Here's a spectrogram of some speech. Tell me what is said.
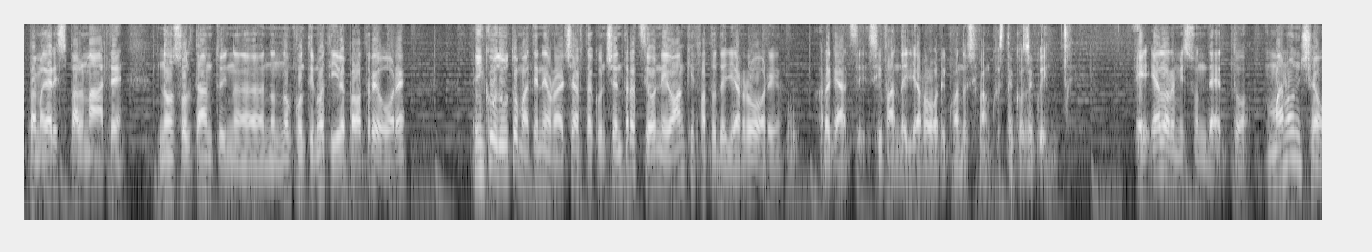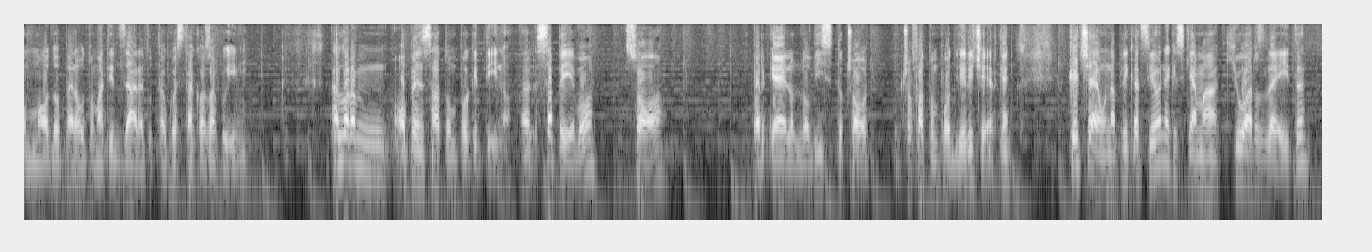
poi magari spalmate, non soltanto in, non, non continuative, però tre ore, in cui ho dovuto mantenere una certa concentrazione e ho anche fatto degli errori. Ragazzi, si fanno degli errori quando si fanno queste cose qui. E, e allora mi sono detto, ma non c'è un modo per automatizzare tutta questa cosa qui? Allora mh, mm, ho pensato un pochettino. Eh, sapevo, so, perché l'ho visto, ci ho fatto un po' di ricerche, che c'è un'applicazione che si chiama QR Slate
